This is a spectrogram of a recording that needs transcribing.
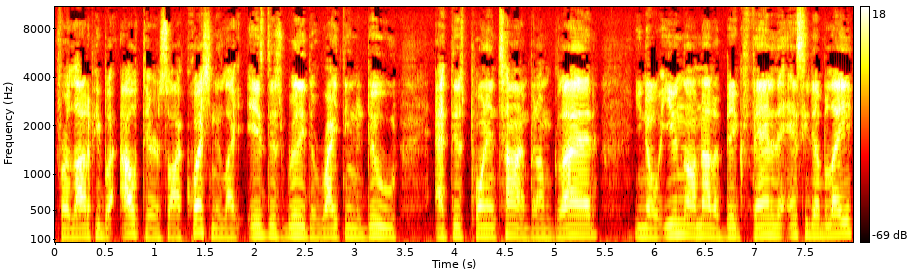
for a lot of people out there. So I questioned it, like, is this really the right thing to do at this point in time? But I'm glad you know, even though I'm not a big fan of the NCAA,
